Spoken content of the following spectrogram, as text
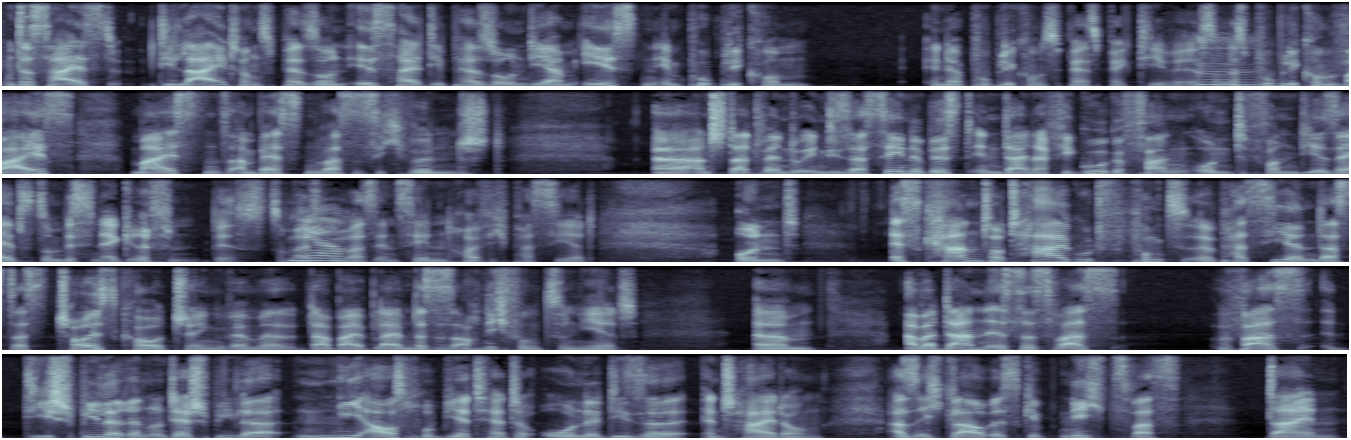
das heißt, die Leitungsperson ist halt die Person, die am ehesten im Publikum, in der Publikumsperspektive ist. Und das Publikum weiß meistens am besten, was es sich wünscht. Äh, anstatt wenn du in dieser Szene bist, in deiner Figur gefangen und von dir selbst so ein bisschen ergriffen bist. Zum Beispiel, Ja. was in Szenen häufig passiert. Und es kann total gut äh, passieren, dass das Choice Coaching, wenn wir dabei bleiben, dass es auch nicht funktioniert. Ähm, aber dann ist es was, was die Spielerin und der Spieler nie ausprobiert hätte ohne diese Entscheidung. Also ich glaube, es gibt nichts, was dein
